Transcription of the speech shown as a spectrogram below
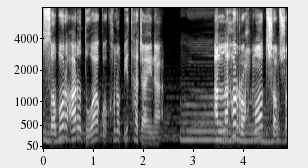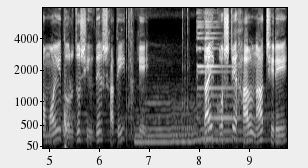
সবর আর দোয়া কখনো বৃথা যায় না। আল্লাহর রহমত সব সময় ধৈর্যশীলদের সাথেই থাকে। তাই কষ্টে হাল না ছেড়ে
